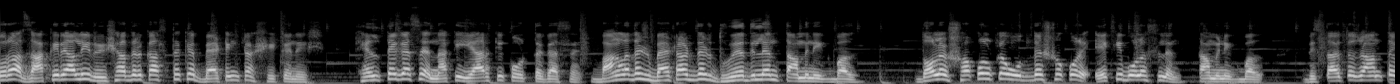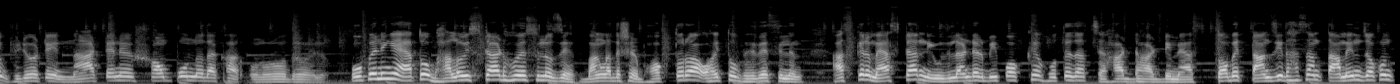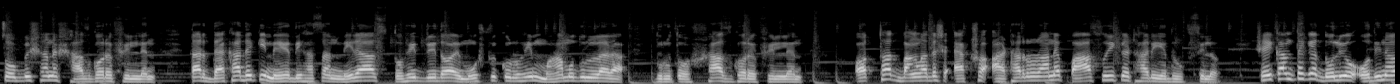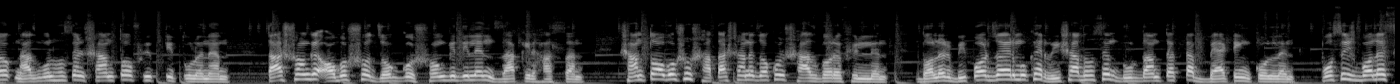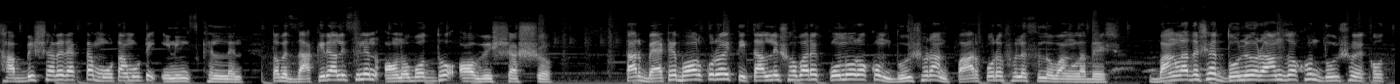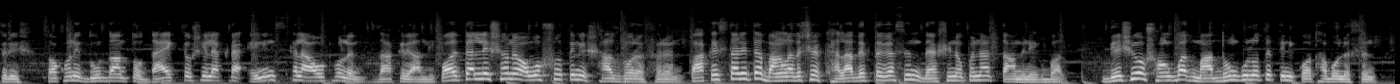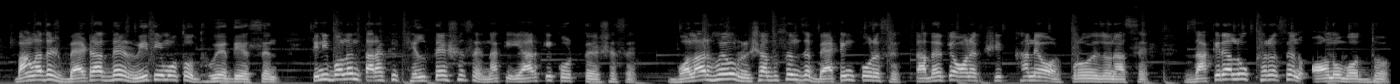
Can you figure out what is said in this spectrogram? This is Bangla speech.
তোরা জাকির আলী রিশাদের কাছ থেকে ব্যাটিংটা শিখে নিস। খেলতে গেছে নাকি ইয়ারকি করতে গেছে? বাংলাদেশ ব্যাটারদের ধুয়ে দিলেন তামিন ইকবাল। দলের সকলকে উদ্দেশ্য করে একই বলেছিলেন তামিন ইকবাল? বিস্তারিত জানতে ভিডিওটি না টেনে সম্পূর্ণ দেখার অনুরোধ রইল। ওপেনিংয়ে এত ভালো স্টার্ট হয়েছিল যে বাংলাদেশের ভক্তরা হয়তো ভেবেছিলেন আজকের ম্যাচটা নিউজিল্যান্ডের বিপক্ষে হতে যাচ্ছে হাড্ডাহাড্ডি ম্যাচ তবে তানজিদ হাসান তামিম যখন চব্বিশ রানে সাজঘরে ফিরলেন, তার দেখা দেখি মেহেদি হাসান মিরাজ, তহিদ হৃদয়, মুশফিকুর রহিম, মাহমুদুল্লাহরা দ্রুত সাজঘরে ফিরলেন। অর্থাৎ বাংলাদেশ একশো আঠারো রানে পাঁচ উইকেট হারিয়ে ঢুকছিল সেইখান থেকে দলীয় অধিনায়ক নাজমুল হোসেন শান্ত ফিফটি তুলে নেন। তার সঙ্গে অবশ্য যোগ্য সঙ্গী দিলেন জাকির হাসান। শান্ত অবশ্য সাতাশ রানে যখন সাজঘরে ফিরলেন, দলের বিপর্যয়ের মুখে রিশাদ হোসেন দুর্দান্ত একটা ব্যাটিং করলেন। পঁচিশ বলে ছাব্বিশ রানের একটা মোটামুটি ইনিংস খেললেন। তবে জাকির আলী ছিলেন অনবদ্য অবিশ্বাস্য। তার ব্যাটে ভর করে তেতাল্লিশ ওভারে কোনো রকম দুইশো রান পার করে ফেলেছিল বাংলাদেশ। বাংলাদেশের দলীয় রান যখন দুইশো একত্রিশ, তখনই দুর্দান্ত, দায়িত্বশীল একটা ইনিংস খেলে আউট হলেন জাকির আলী। পঁয়তাল্লিশ রানে অবশ্য তিনি সাজঘরে ফেরেন। পাকিস্তানিতে বাংলাদেশের খেলা দেখতে গেছেন দেশিন ওপেনার তামিন ইকবাল। দেশীয় সংবাদ মাধ্যমগুলোতে তিনি কথা বলেছেন। বাংলাদেশ ব্যাটারদের রীতিমতো ধুয়ে দিয়েছেন। তিনি বলেন, তারা কি খেলতে এসেছে নাকি ইয়ারকি করতে এসেছে? বলার হয়েও রিশাদ হোসেন যে ব্যাটিং করেছে, তাদেরকে অনেক শিক্ষা নেওয়ার প্রয়োজন আছে। জাকির আলু খেলেছেন অনবদ্য।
